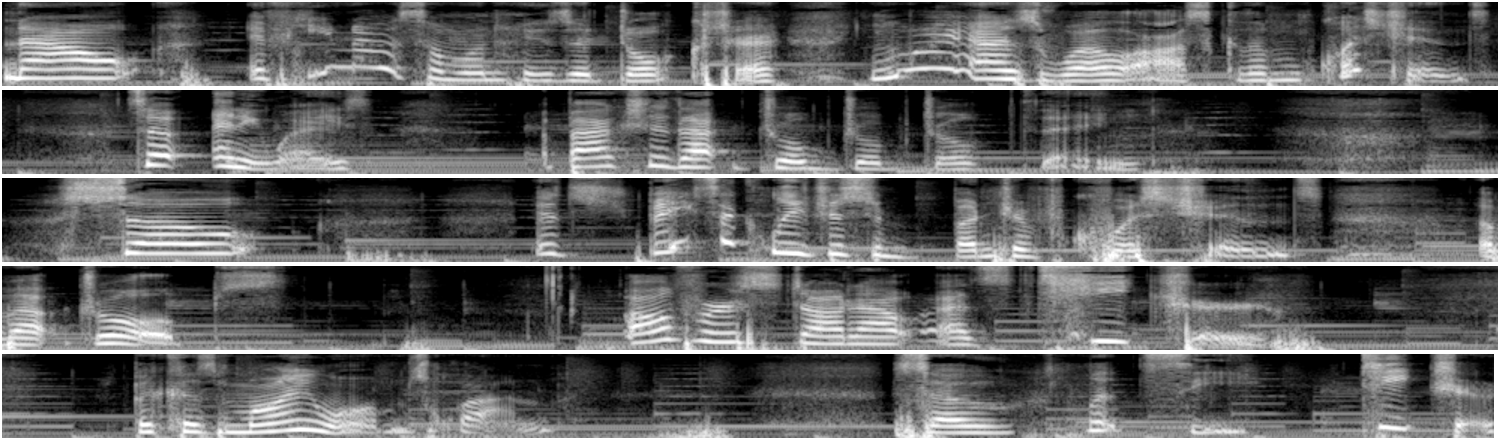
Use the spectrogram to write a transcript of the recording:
Now, if you know someone who's a doctor, you might as well ask them questions. So, anyways, back to that job, job, job thing. So, it's basically just a bunch of questions about jobs. I'll first start out as teacher because my mom's one. So let's see. Teacher.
